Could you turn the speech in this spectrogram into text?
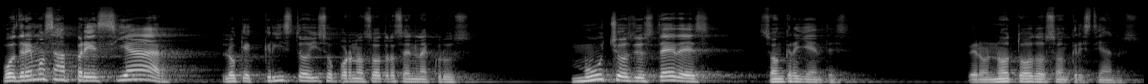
podremos apreciar lo que Cristo hizo por nosotros en la cruz. Muchos de ustedes son creyentes, pero no todos son cristianos.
